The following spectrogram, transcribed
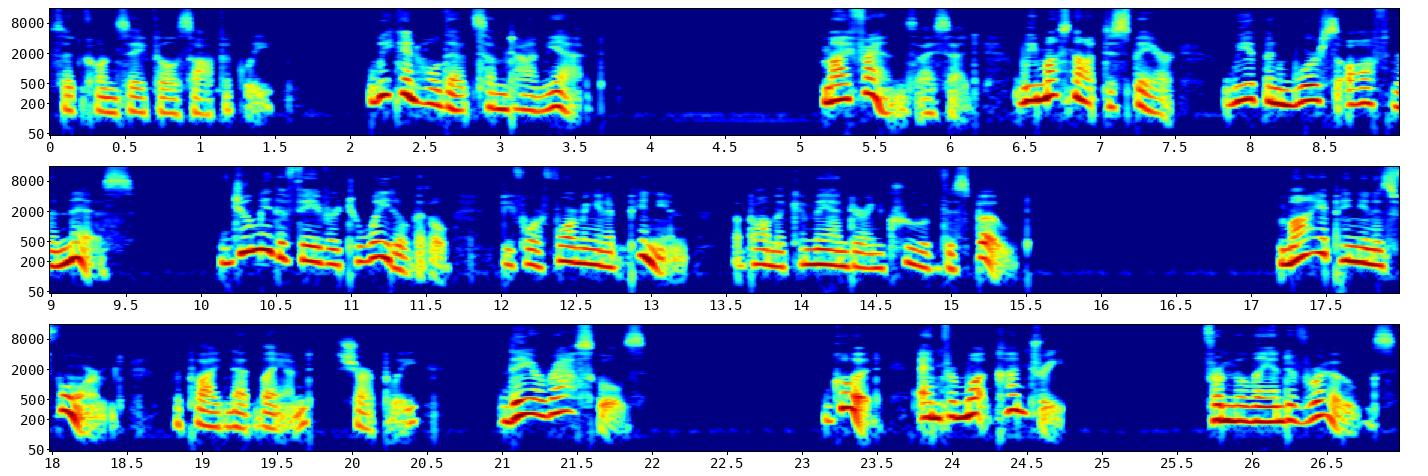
said Conseil philosophically, we can hold out some time yet. My friends, I said, we must not despair. We have been worse off than this. Do me the favor to wait a little before forming an opinion upon the commander and crew of this boat. My opinion is formed, replied Ned Land sharply. They are rascals. Good, and from what country? From the land of rogues.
